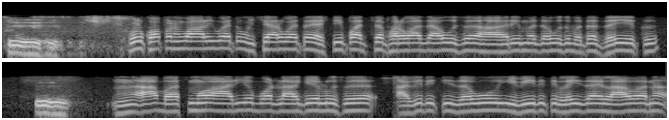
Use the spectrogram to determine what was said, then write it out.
ખોડ ખોપણ વાળી હોય તો હોશિયાર હોય તો એસટી પાસ છે ફરવા જવું છે હારીમાં જવું છે બધા જઈ એક. આ બસમાં આર્ય બોર્ડ લાગેલું છે આવી રીતે જવું એવી રીતે લઈ જાય લાવવાના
